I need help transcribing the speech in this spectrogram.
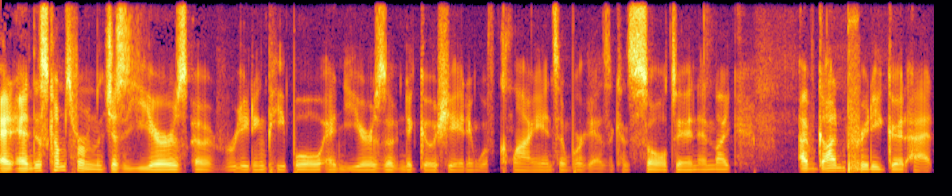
and, and this comes from just years of reading people and years of negotiating with clients and working as a consultant. And like, I've gotten pretty good at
